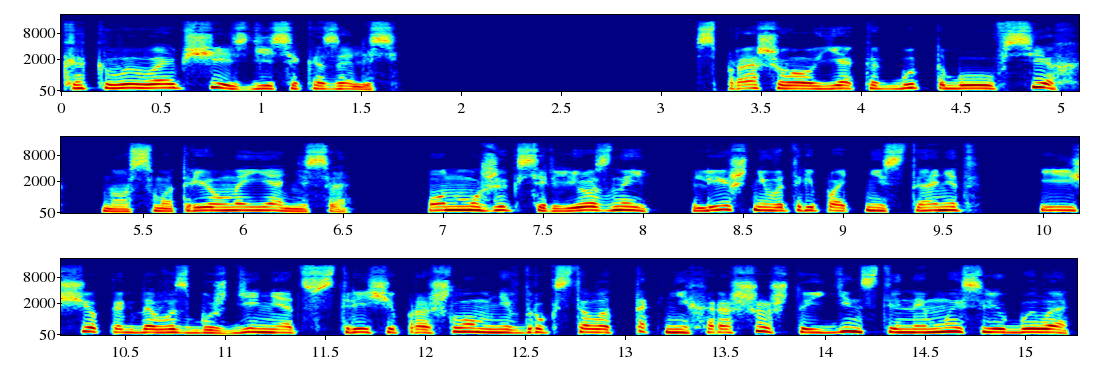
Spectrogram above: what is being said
Как вы вообще здесь оказались?» Спрашивал я как будто бы у всех, но смотрел на Яниса. Он мужик серьезный, лишнего трепать не станет, и еще, когда возбуждение от встречи прошло, мне вдруг стало так нехорошо, что единственной мыслью было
